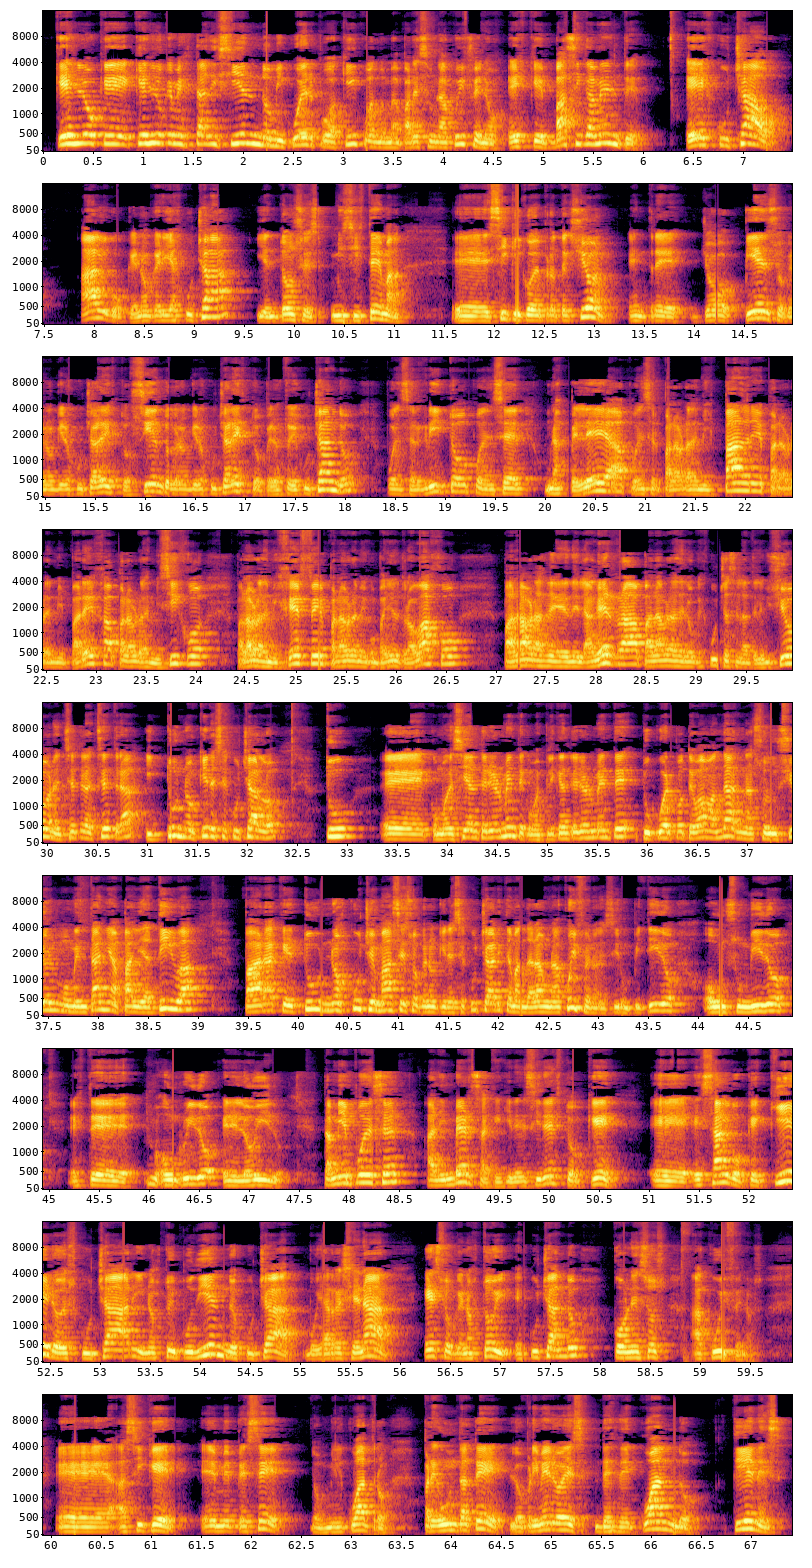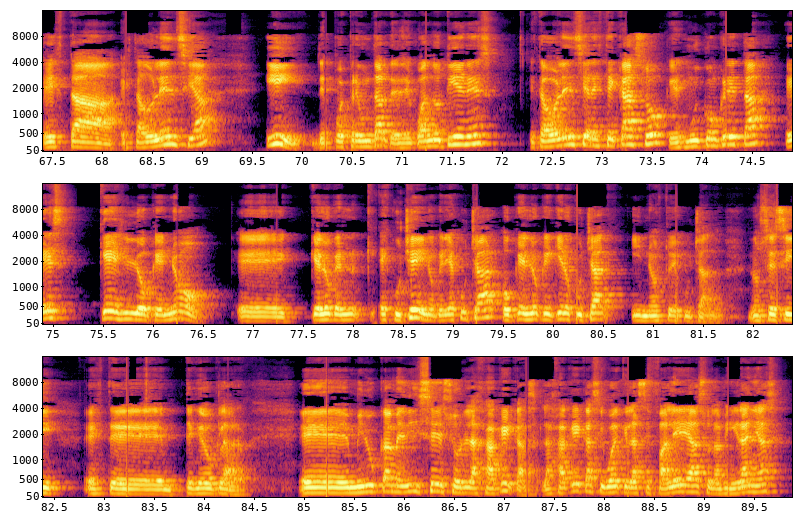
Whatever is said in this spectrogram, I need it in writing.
¿Qué es, lo que, ¿Qué es lo que me está diciendo mi cuerpo aquí cuando me aparece un acuífeno? Es que básicamente he escuchado algo que no quería escuchar y entonces mi sistema eh, psíquico de protección entre yo pienso que no quiero escuchar esto, siento que no quiero escuchar esto, pero estoy escuchando, pueden ser gritos, pueden ser unas peleas, pueden ser palabras de mis padres, palabras de mi pareja, palabras de mis hijos, palabras de mi jefe, palabras de mi compañero de trabajo, palabras de, de la guerra, palabras de lo que escuchas en la televisión, etcétera, etcétera, y tú no quieres escucharlo, tú eh, como decía anteriormente, como expliqué anteriormente, tu cuerpo te va a mandar una solución momentánea, paliativa, para que tú no escuches más eso que no quieres escuchar y te mandará un acuífero, es decir, un pitido o un zumbido este, o un ruido en el oído. También puede ser a la inversa, que quiere decir esto, que eh, es algo que quiero escuchar y no estoy pudiendo escuchar, voy a rellenar eso que no estoy escuchando con esos acuífenos. Eh, así que MPC 2004. Pregúntate, lo primero es desde cuándo tienes esta, esta dolencia y después preguntarte desde cuándo tienes esta dolencia, en este caso, que es muy concreta, es qué es lo que no, eh, qué es lo que escuché y no quería escuchar o qué es lo que quiero escuchar y no estoy escuchando. No sé si este, te quedó claro. Eh, Miluca me dice sobre las jaquecas. Las jaquecas, igual que las cefaleas o las migrañas,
